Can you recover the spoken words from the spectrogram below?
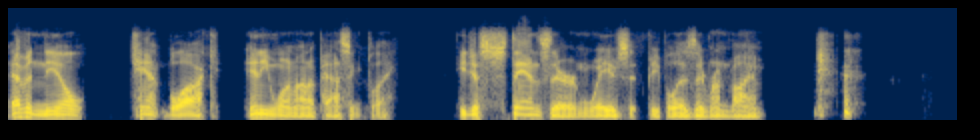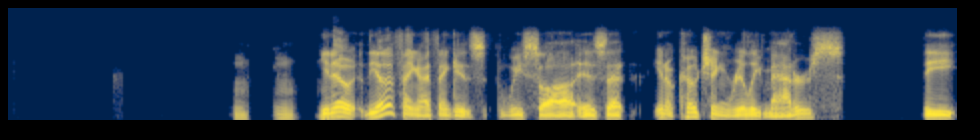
Evan Neal can't block anyone on a passing play. He just stands there and waves at people as they run by him. Mm. You know, the other thing I think is we saw is that, you know, coaching really matters. The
